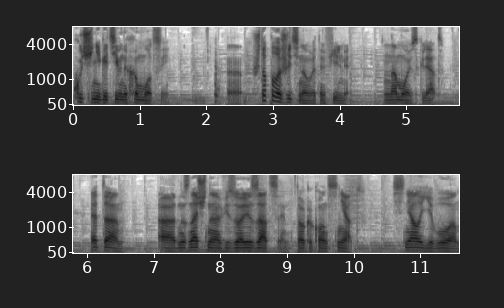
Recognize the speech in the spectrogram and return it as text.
кучи негативных эмоций. Что положительного в этом фильме, на мой взгляд? Это однозначно визуализация, то, как он снят. Снял его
